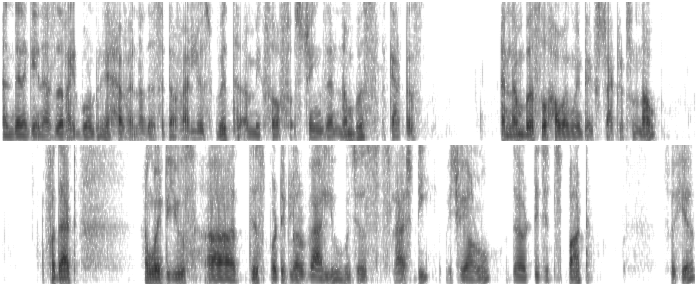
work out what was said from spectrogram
And then again as the right boundary i have another set of values with a mix of strings and numbers characters and number so how i'm going to extract it? So now for that i'm going to use uh, this particular value which is slash d which we all know, the digits part. So here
